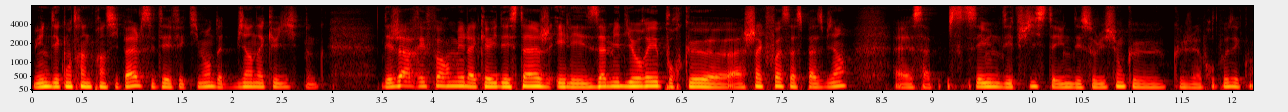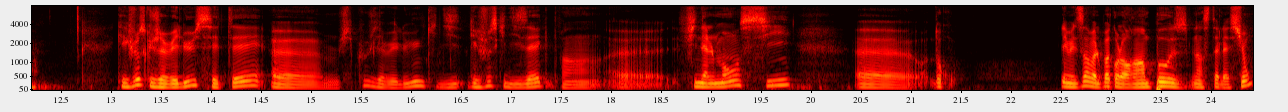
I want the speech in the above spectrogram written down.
mais une des contraintes principales, c'était effectivement d'être bien accueilli. Donc déjà réformer l'accueil des stages et les améliorer pour que euh, à chaque fois ça se passe bien, euh, ça, c'est une des pistes et une des solutions que, que j'ai à proposer. Quoi. Quelque chose que j'avais lu, c'était, euh, je sais plus où j'avais lu, qui dis- quelque chose qui disait, euh, finalement, si donc les médecins veulent pas qu'on leur impose l'installation,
